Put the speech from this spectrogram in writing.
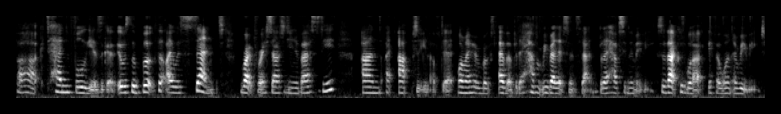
fuck, 10 full years ago. It was the book that I was sent right before I started university, and I absolutely loved it. One of my favourite books ever, but I haven't reread it since then, but I have seen the movie. So that could work if I want a reread.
